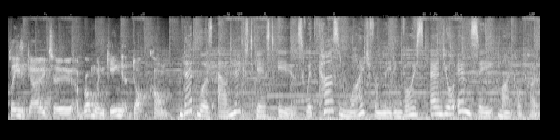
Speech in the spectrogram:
please go to bronwynking.com. That was Our Next Guest Is with Carson White from Leading Voice and your MC, Michael Pope.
